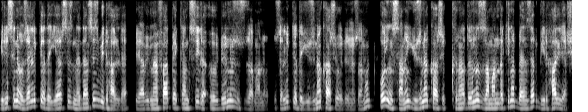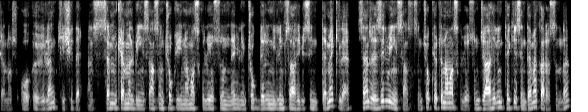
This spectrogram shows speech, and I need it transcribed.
birisini özellikle de yersiz nedensiz bir halde veya bir menfaat beklentisiyle övdüğünüz zaman özellikle de yüzüne karşı övdüğünüz zaman o insanın yüzüne karşı kınadığınız zamandakine benzer bir hal yaşanır o övülen kişide. Yani sen mükemmel bir insansın, çok iyi namaz kılıyorsun, ne bileyim çok derin ilim sahibisin demekle sen rezil bir insansın, çok kötü namaz kılıyorsun, cahilin tekisin demek arasında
